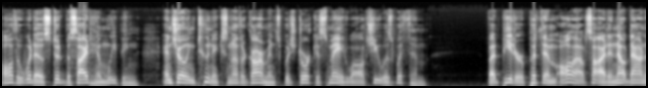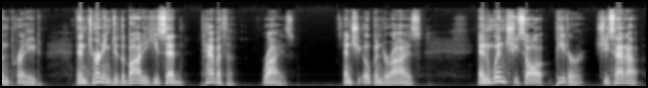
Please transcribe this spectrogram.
All the widows stood beside him weeping, and showing tunics and other garments which Dorcas made while she was with them. But Peter put them all outside and knelt down and prayed. Then turning to the body, he said, Tabitha, rise. And she opened her eyes. And when she saw Peter, she sat up.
